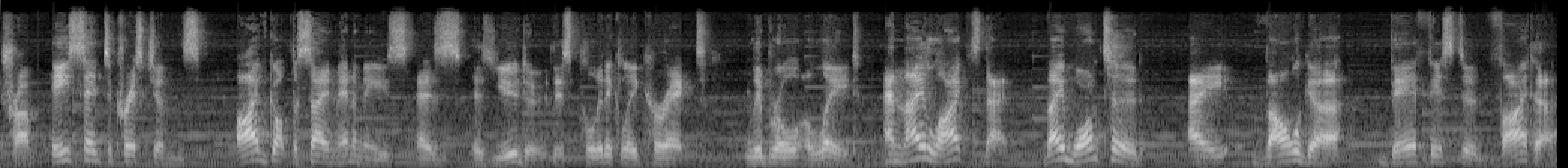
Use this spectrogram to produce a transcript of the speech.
Trump, he said to Christians, I've got the same enemies as, as you do, this politically correct liberal elite. And they liked that. They wanted a vulgar, bare-fisted fighter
